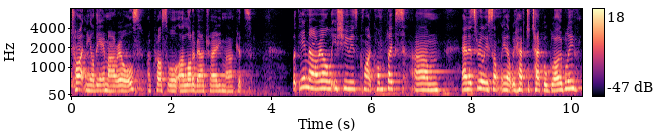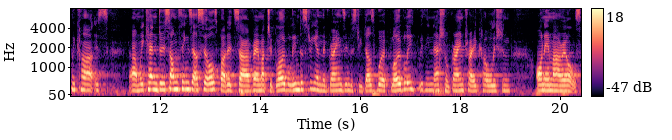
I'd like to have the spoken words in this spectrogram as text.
tightening of the MRLs across all, a lot of our trading markets. But the MRL issue is quite complex um, and it's really something that we have to tackle globally. We can't, um, we can do some things ourselves, but it's uh, very much a global industry and the grains industry does work globally with International Grain Trade Coalition on MRLs.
